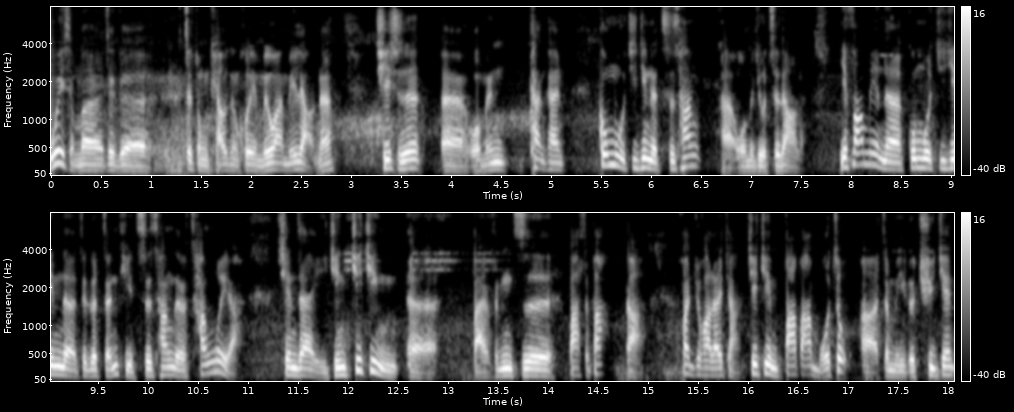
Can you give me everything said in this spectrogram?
为什么这个这种调整会没完没了呢？其实，呃，我们看看公募基金的持仓啊，我们就知道了。一方面呢，公募基金的这个整体持仓的仓位啊，现在已经接近呃百分之八十八啊。换句话来讲，接近八八魔咒啊这么一个区间，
